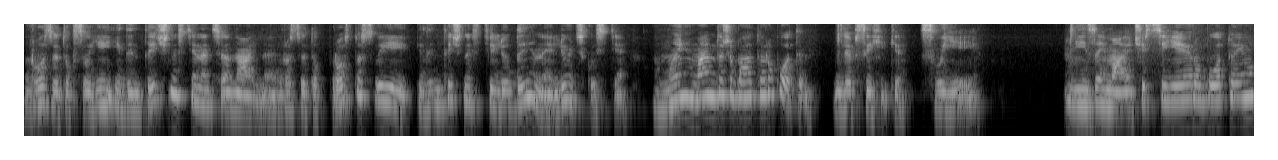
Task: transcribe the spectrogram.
розвиток своєї ідентичності національної, розвиток просто своєї ідентичності людини, людськості, ми маємо дуже багато роботи для психіки своєї. І займаючись цією роботою,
